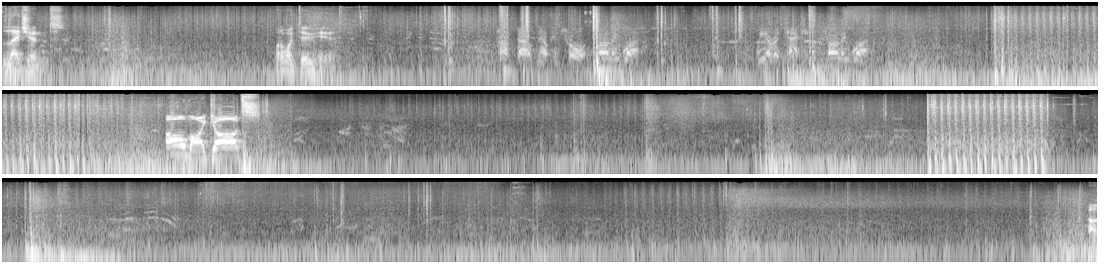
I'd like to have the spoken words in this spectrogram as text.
Legend. What do I do here? Hostiles now control Charlie 1. We are attacking Charlie 1. Oh my god!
